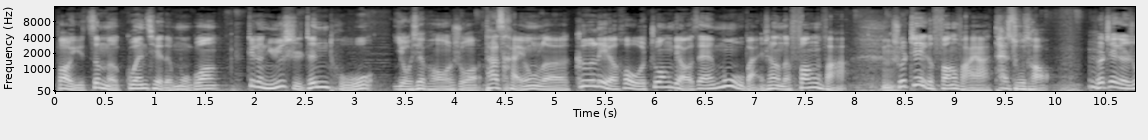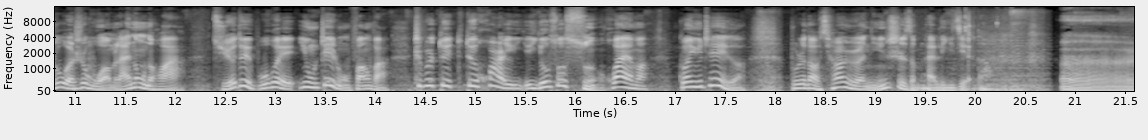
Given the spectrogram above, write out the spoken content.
报以这么关切的目光。这个女史箴图，有些朋友说它采用了割裂后装裱在木板上的方法，说这个方法呀太粗糙，说这个如果是我们来弄的话，绝对不会用这种方法，这不是对对画有有所损坏吗？关于这个，不知道谦儿哥您是怎么来理解的？呃，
